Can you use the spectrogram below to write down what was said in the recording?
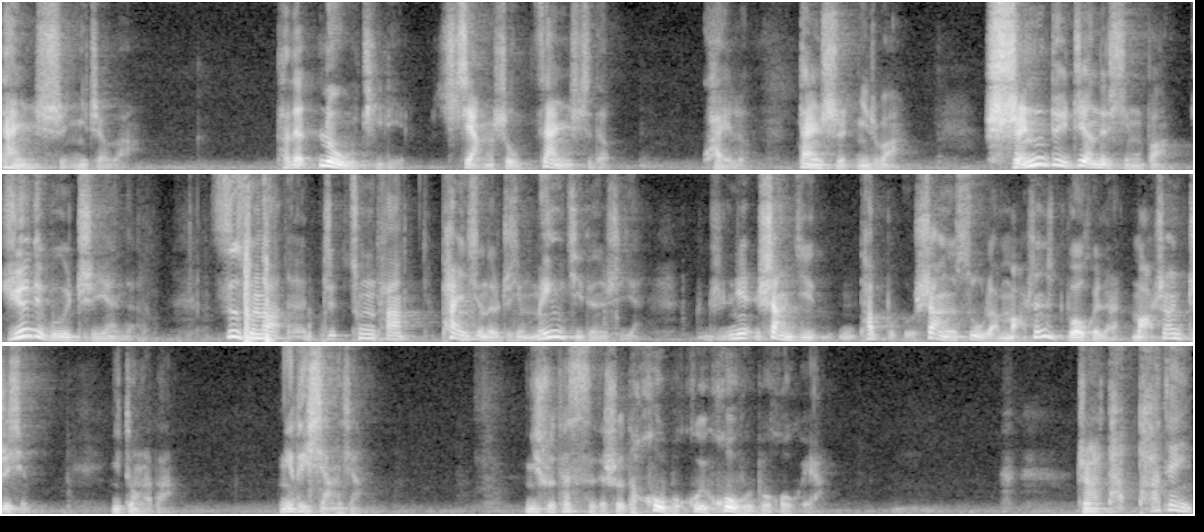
但是你知道吧？他在肉体里享受暂时的快乐，但是你知道吧？神对这样的刑罚绝对不会迟延的。自从他这从他判刑的执行没有几天的时间。连上级他不上诉了，马上就驳回来，马上执行，你懂了吧？你得想想，你说他死的时候，他后不会后悔不后悔啊？这他他在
